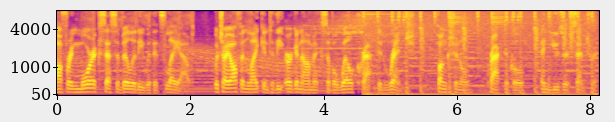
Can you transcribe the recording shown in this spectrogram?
offering more accessibility with its layout, which I often liken to the ergonomics of a well-crafted wrench, functional, practical, and user-centric.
